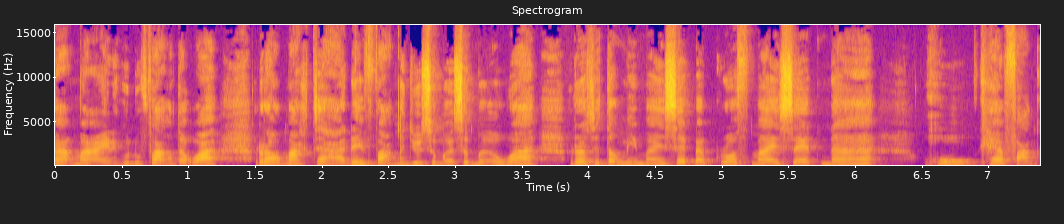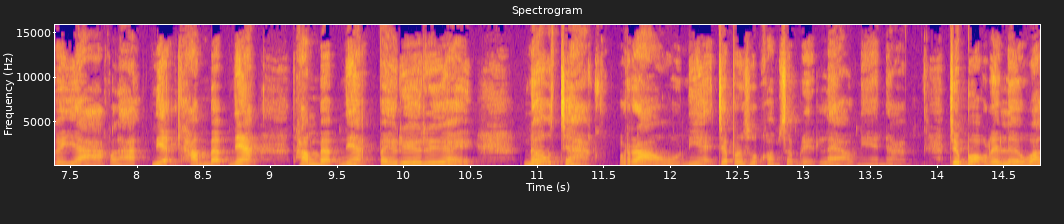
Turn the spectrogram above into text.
มากมายนะคุณผู้ฟังแต่ว่าเรามักจะได้ฟังกันอยู่เสมอๆว่า เราจะต้องมี mindset แบบ growth mindset นะโหแค่ฟังก็ยากละเนี่ยทำแบบเนี้ยทำแบบเนี้ยไปเรื่อยๆนอกจากเราเนี่ยจะประสบความสำเร็จแล้วเนี่ยนะจะบอกได้เลยว่า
